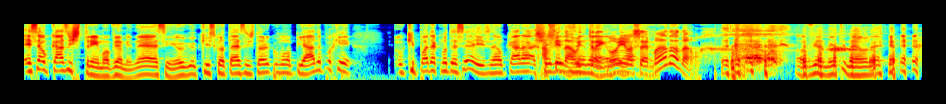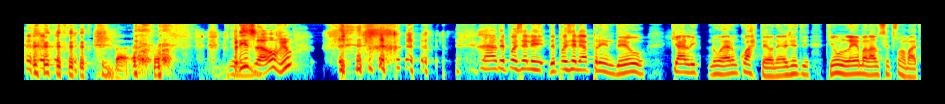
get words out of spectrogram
esse é o caso extremo, obviamente, né? Assim, eu, eu quis contar essa história como uma piada porque o que pode acontecer é isso, né? O cara chega Afinal, dizendo, entregou em uma semana ou não? Obviamente não, né? Prisão, viu? não, depois ele, depois ele aprendeu que ali não era um quartel, né? A gente tinha um lema lá no centro de informática.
